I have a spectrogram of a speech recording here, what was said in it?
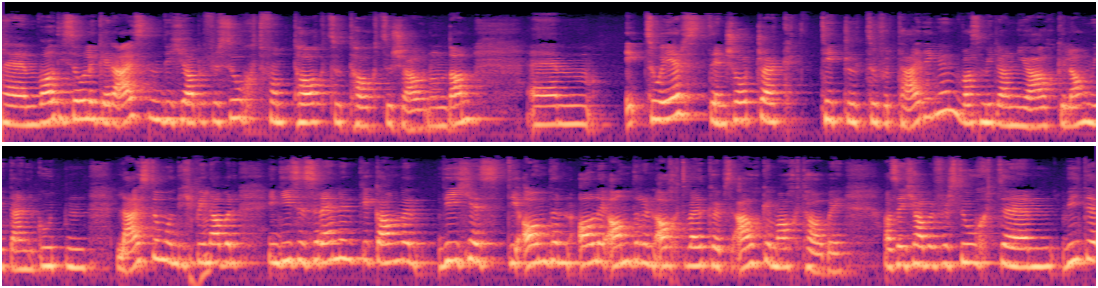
ähm, Val di Sole gereist und ich habe versucht, von Tag zu Tag zu schauen. Und dann ähm, zuerst den Shorttrack Titel zu verteidigen, was mir dann ja auch gelang mit einer guten Leistung. Und ich bin mhm. aber in dieses Rennen gegangen, wie ich es die anderen, alle anderen acht Weltcups auch gemacht habe. Also ich habe versucht, ähm, wieder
